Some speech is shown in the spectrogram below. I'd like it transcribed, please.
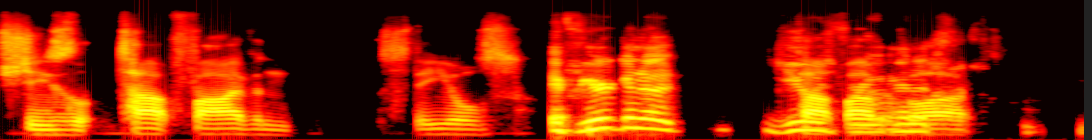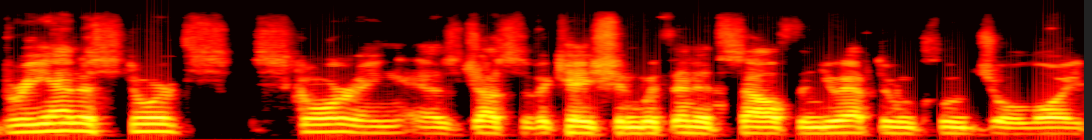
She's top five in steals, If you're gonna use top five in blocks. Brianna Stewart's scoring as justification within itself, then you have to include Jewell Loyd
